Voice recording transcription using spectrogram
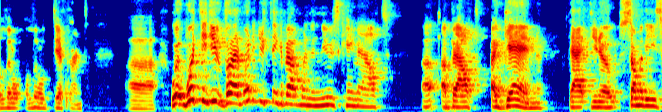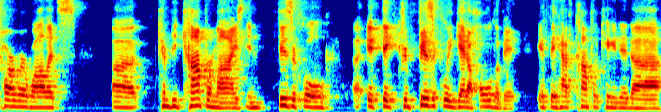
a little a little different. Uh, what, what, did you, Vlad? What did you think about when the news came out uh, about again that you know some of these hardware wallets uh, can be compromised in physical uh, if they could physically get a hold of it if they have complicated uh,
